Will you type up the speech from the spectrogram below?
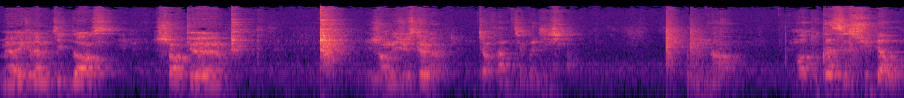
Mais avec la petite danse, je sens que j'en ai jusque là. Tu refais un petit body? Non. Mais en tout cas, c'est super bon.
